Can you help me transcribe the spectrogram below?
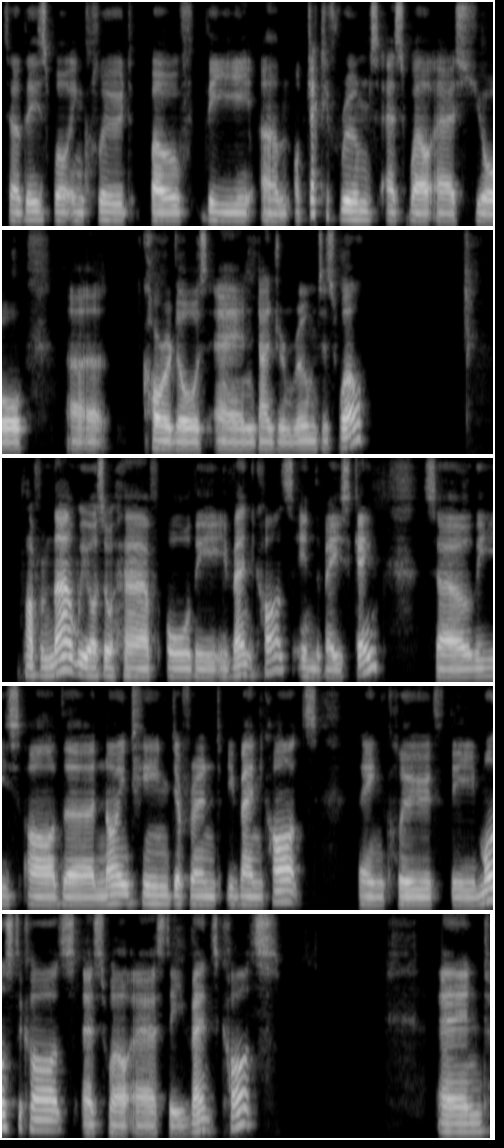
So these will include both the um, objective rooms as well as your uh, corridors and dungeon rooms as well. Apart from that, we also have all the event cards in the base game. So these are the 19 different event cards. They include the monster cards as well as the event cards. And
